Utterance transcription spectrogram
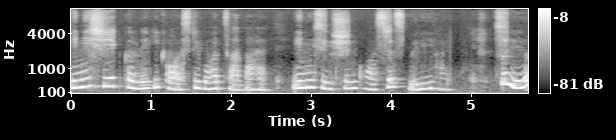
इनिशिएट करने की कॉस्ट ही बहुत ज़्यादा है। Initiation cost is very high so you know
